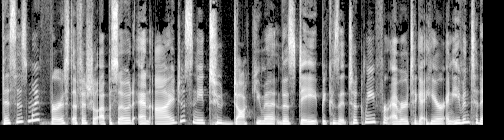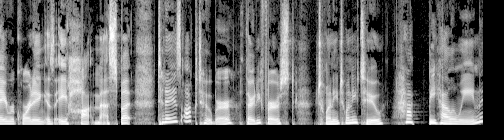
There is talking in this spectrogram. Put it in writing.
This is my first official episode, and I just need to document this date because it took me forever to get here. And even today, recording is a hot mess. But today is October 31st, 2022. Happy Halloween.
